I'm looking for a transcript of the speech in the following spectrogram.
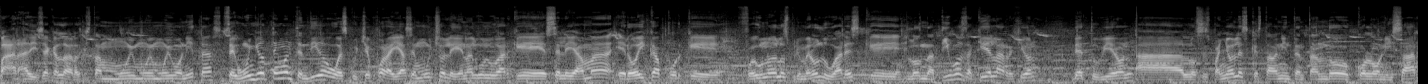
paradisíacas, la verdad es que están muy muy muy bonitas. Según yo tengo entendido o escuché por ahí hace mucho, leí en algún lugar que se le llama heroica porque fue uno de los primeros lugares que los nativos de aquí de la región detuvieron a los españoles que estaban intentando colonizar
